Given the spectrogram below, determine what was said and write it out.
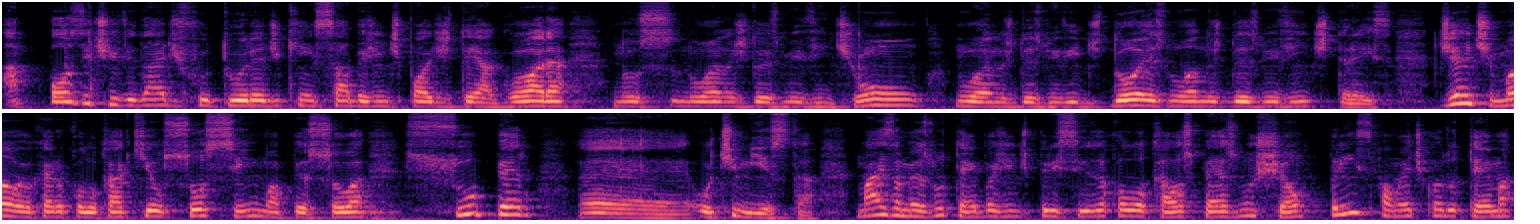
a positividade futura de quem sabe a gente pode ter agora nos, no ano de 2021, no ano de 2022, no ano de 2023. De antemão, eu quero colocar que eu sou sim uma pessoa super é, otimista, mas ao mesmo tempo a gente precisa colocar os pés no chão, principalmente quando o tema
